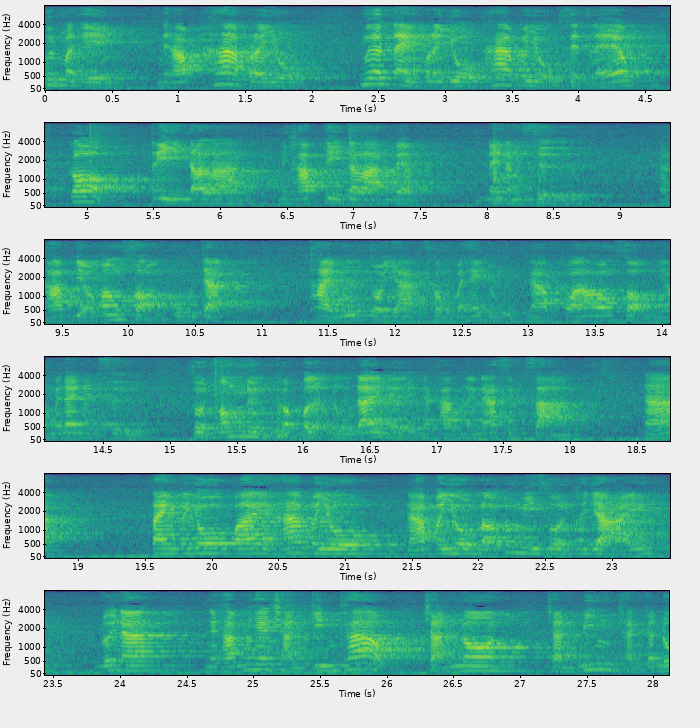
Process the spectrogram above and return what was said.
ขึ้นมาเองนะครับ 5 ประโยค เมื่อแต่งประโยค 5 ประโยคเสร็จแล้ว ก็ตีตารางนะครับ ตีตารางแบบในหนังสือนะครับ เดี๋ยวห้องสองครูจะถ่ายรูปตัวอย่างส่งไปให้ดูนะครับ เพราะว่าห้องสองยังไม่ได้หนังสือ ส่วนห้องหนึ่งก็เปิดดูได้เลยนะครับ ในหน้า 13 นะแต่งประโยคไป 5 ประโยคนะประโยคเราต้องมีส่วนขยายด้วยนะ นะครับไม่ใช่ฉันกินข้าว ฉันนอน ฉันวิ่ง ฉันกระโด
